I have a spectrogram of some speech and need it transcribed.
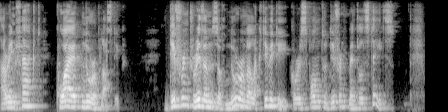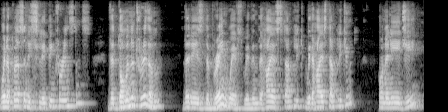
are in fact quite neuroplastic. Different rhythms of neuronal activity correspond to different mental states. When a person is sleeping, for instance, the dominant rhythm, that is the brain waves within the highest with the highest amplitude on an EEG,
